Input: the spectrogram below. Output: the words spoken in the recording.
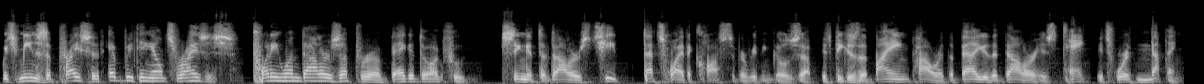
which means the price of everything else rises. $21 up for a bag of dog food. Seeing that the dollar's cheap that's why the cost of everything goes up. It's because the buying power, the value of the dollar has tanked. It's worth nothing.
